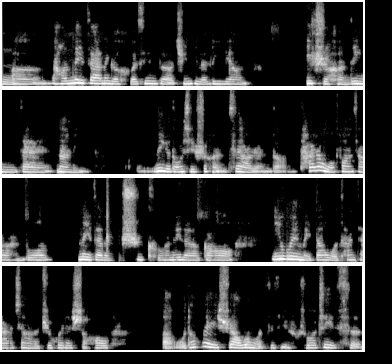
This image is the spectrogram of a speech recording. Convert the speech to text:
嗯，然后内在那个核心的群体的力量一直恒定在那里，那个东西是很滋养人的，它让我放下了很多内在的躯壳、内在的高傲。因为每当我参加这样的聚会的时候，呃，我都会需要问我自己说：这一次，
